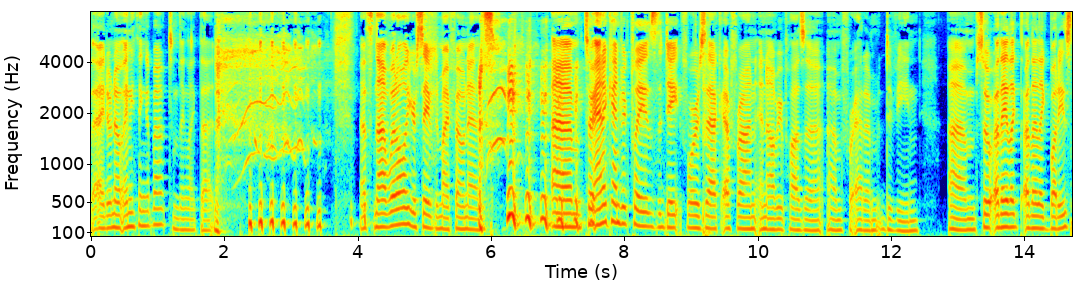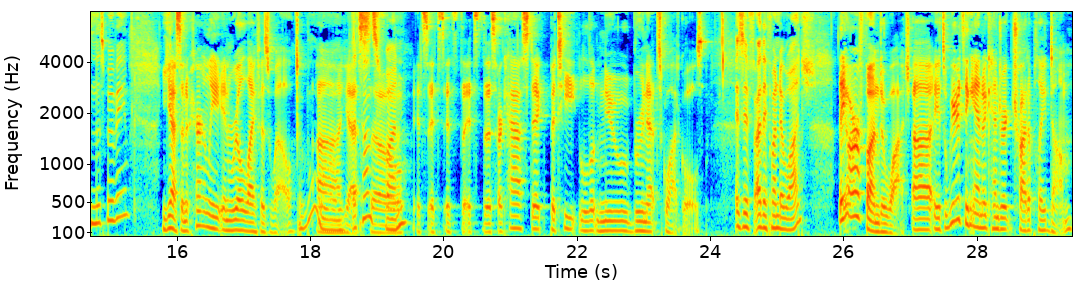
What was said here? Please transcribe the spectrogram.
I don't know anything about something like that. That's not what all you're saved in my phone as. um, so Anna Kendrick plays the date for Zac Efron and Aubrey Plaza um, for Adam Devine. Um, so are they like are they like buddies in this movie? Yes, and apparently in real life as well. Ooh, uh, that sounds so fun. It's it's it's the, it's the sarcastic, petite, l- new brunette squad goals. As if are they fun to watch? They are fun to watch. Uh, it's a weird thing Anna Kendrick try to play dumb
